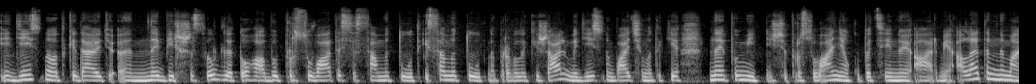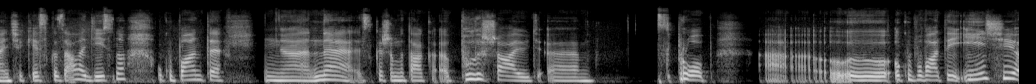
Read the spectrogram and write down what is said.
і дійсно от кидають найбільше сил для того, аби просуватися саме тут. І саме тут, на превеликий жаль, ми дійсно бачимо такі найпомітніші просування окупаційної армії. Але тим не менше, як я сказала, дійсно окупанти е, не, скажімо так, полишають е, спроб. е, Окупувати інші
